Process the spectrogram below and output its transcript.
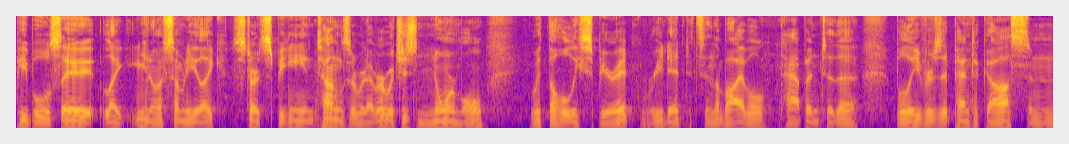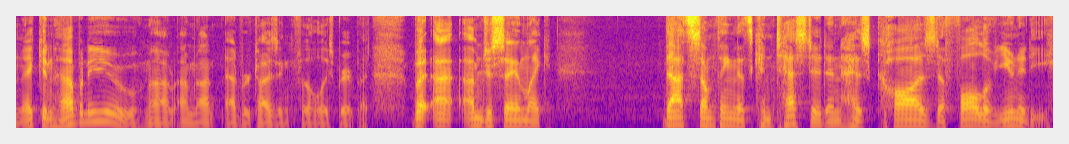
people will say like, you know, if somebody like starts speaking in tongues or whatever, which is normal with the Holy Spirit, read it, it's in the Bible. It happened to the believers at Pentecost and it can happen to you. No, I'm not advertising for the Holy Spirit, but but I, I'm just saying like that's something that's contested and has caused a fall of unity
